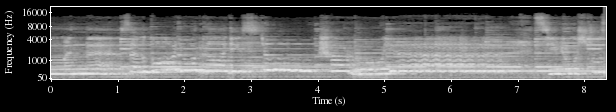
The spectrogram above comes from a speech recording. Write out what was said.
мене земною радістю шарує, цілющу.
